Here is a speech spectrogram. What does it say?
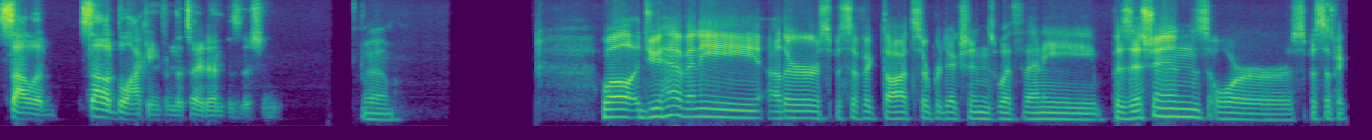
solid solid blocking from the tight end position. Yeah. Well, do you have any other specific thoughts or predictions with any positions or specific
